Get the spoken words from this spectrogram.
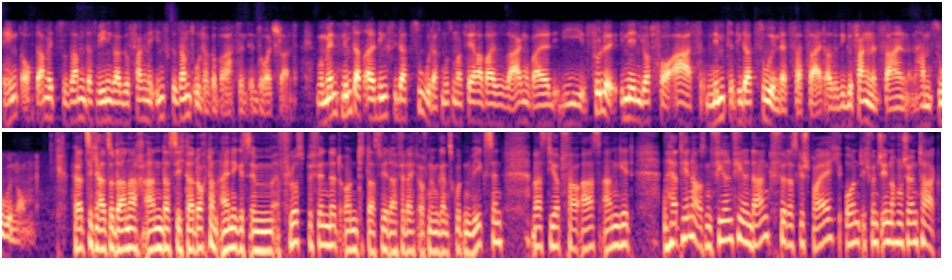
hängt auch damit zusammen, dass weniger Gefangene insgesamt untergebracht sind in Deutschland. Im Moment nimmt das allerdings wieder zu. Das muss man fairerweise sagen, weil die Fülle in den JVAs nimmt wieder zu in letzter Zeit. Also die Gefangenenzahlen haben zugenommen. Hört sich also danach an, dass sich da doch dann einiges im Fluss befindet und dass wir da vielleicht auf einem ganz guten Weg sind, was die JVAs angeht. Herr Tenhausen, vielen, vielen Dank für das Gespräch und ich wünsche Ihnen noch einen schönen Tag.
